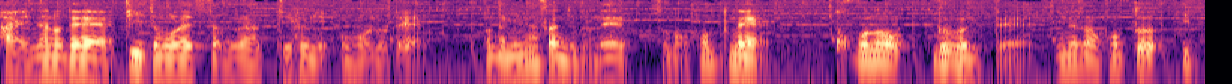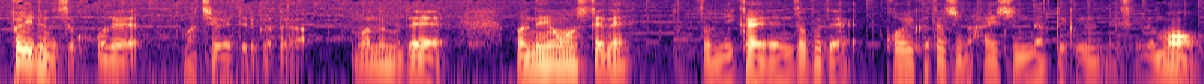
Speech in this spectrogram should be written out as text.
はい。なので、聞いてもらえてたらなっていうふうに思うので、今度皆さんにもね、その本当ね、ここの部分って皆さん本当いっぱいいるんですよ、ここで間違えてる方が。まあ、なので、まあ、念を押してね、その2回連続でこういう形の配信になってくるんですけども、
